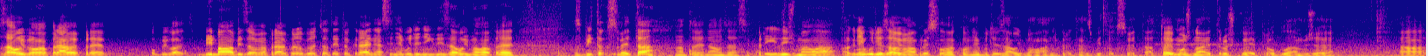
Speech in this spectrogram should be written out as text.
zaujímavá práve pre obyva- by mala byť zaujímavá práve pre obyvateľ tejto krajiny, asi nebude nikdy zaujímavá pre zbytok sveta, na to je naozaj asi príliš malá. Ak nebude zaujímavá pre Slovakov, nebude zaujímavá ani pre ten zbytok sveta. A to je možno aj trošku jej problém, že a,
